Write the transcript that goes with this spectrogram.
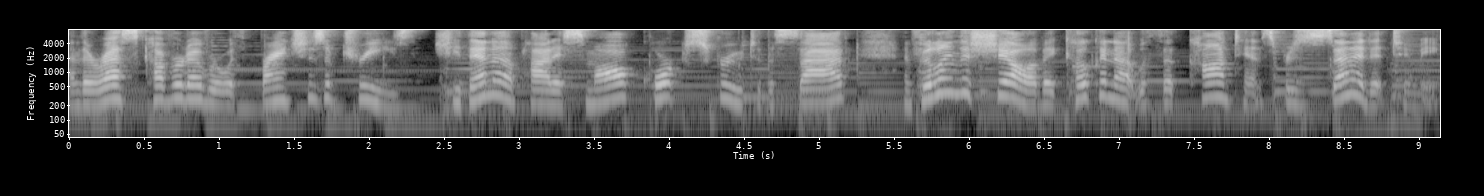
and the rest covered over with branches of trees. She then applied a small corkscrew to the side, and filling the shell of a coconut with the contents, presented it to me.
